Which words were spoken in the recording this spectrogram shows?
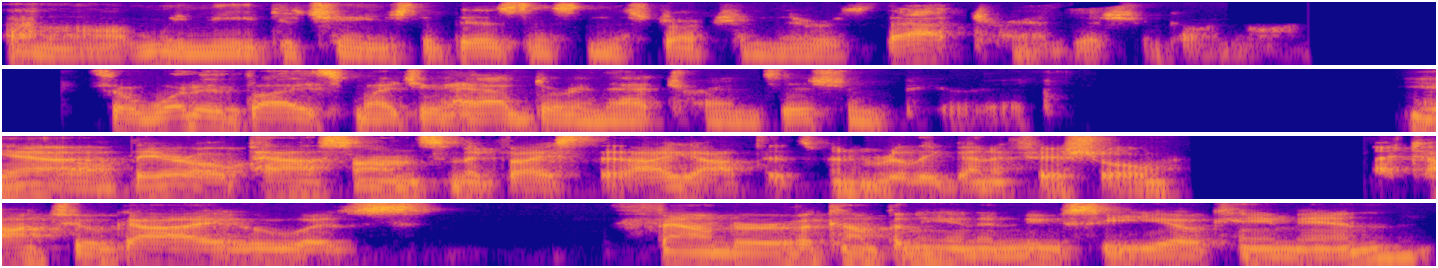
uh, we need to change the business and the structure. And there was that transition going on. So, what advice might you have during that transition period? Yeah, there I'll pass on some advice that I got that's been really beneficial. I talked to a guy who was founder of a company and a new CEO came in.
